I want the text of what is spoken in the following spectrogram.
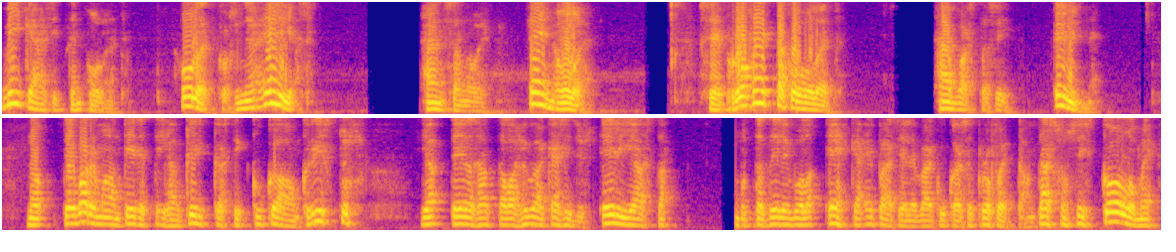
mikä sitten olet? Oletko sinä Elias? Hän sanoi, en ole. Se profeettako olet? Hän vastasi, en. No te varmaan tiedätte ihan kirkkaasti kuka on Kristus ja teillä saattaa olla hyvä käsitys Eliasta, mutta teille voi olla ehkä epäselvää kuka se profeetta on. Tässä on siis kolme,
